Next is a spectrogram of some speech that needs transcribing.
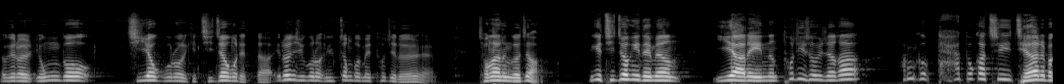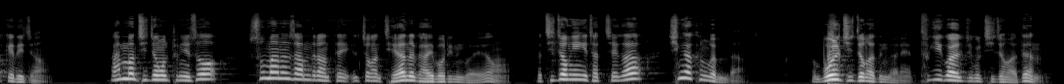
여기를 용도 지역으로 이렇게 지정을 했다. 이런 식으로 일정 범위의 토지를 정하는 거죠. 이게 지정이 되면 이 안에 있는 토지 소유자가 한급 다 똑같이 제한을 받게 되죠. 한 번 지정을 통해서 수많은 사람들한테 일정한 제한을 가해버리는 거예요. 그러니까 지정행위 자체가 심각한 겁니다. 뭘 지정하든 간에 투기과열지구를 지정하든 어,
